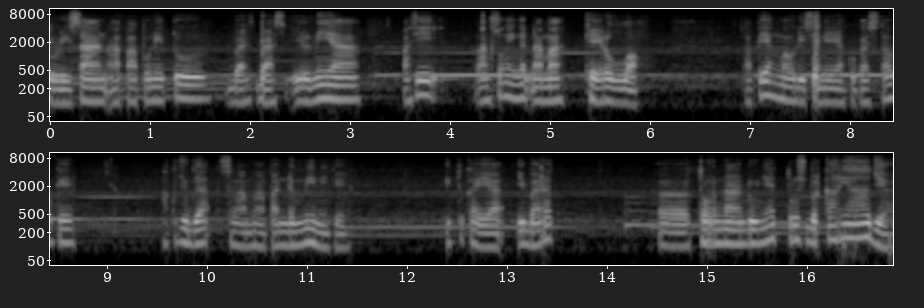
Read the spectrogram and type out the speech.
tulisan apa pun itu bahas-bahas ilmiah pasti langsung inget nama Khairullah tapi yang mau di sini aku kasih tahu ke aku juga selama pandemi nih ke itu kayak ibarat uh, tornadonya terus berkarya aja.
